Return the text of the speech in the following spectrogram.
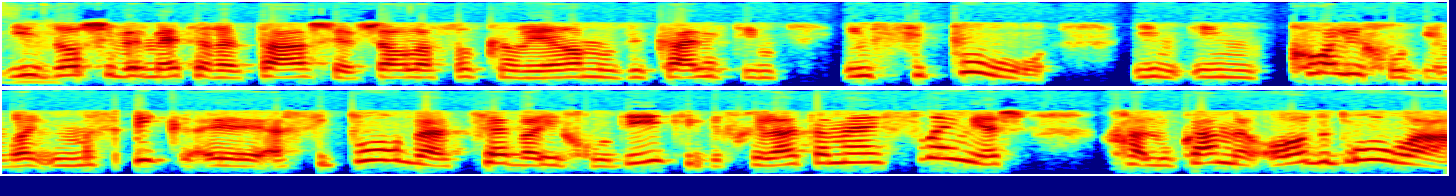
היא זו שבאמת הראתה שאפשר לעשות קריירה מוזיקלית עם, עם סיפור, עם, עם קול ייחודי, מספיק אה, הסיפור והצבע הייחודי, כי בתחילת המאה ה-20 יש חלוקה מאוד ברורה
